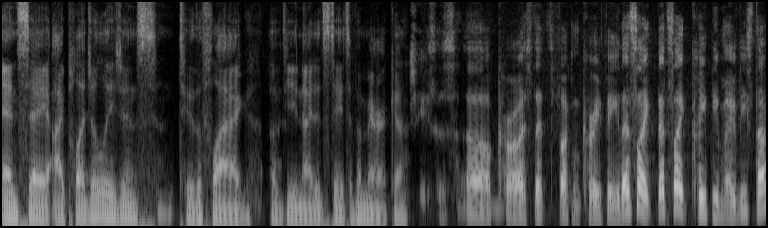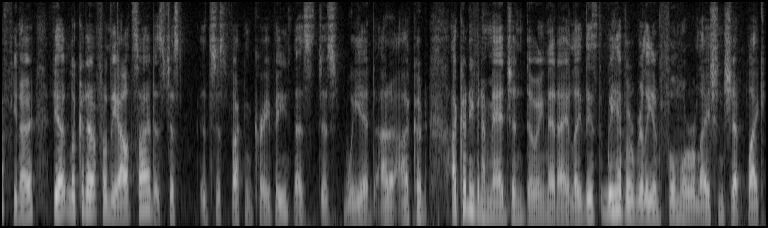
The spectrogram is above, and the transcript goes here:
and say, I pledge allegiance to the flag of the United States of America. Jesus. Oh Christ, that's fucking creepy. That's like that's like creepy movie stuff. You know, if you look at it from the outside, it's just it's just fucking creepy. That's just weird. I, I could I couldn't even imagine doing that. Eh? Like there's, we have a really informal relationship. Like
